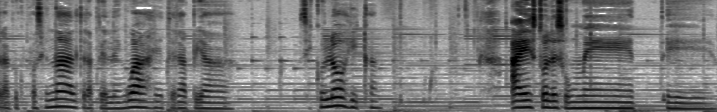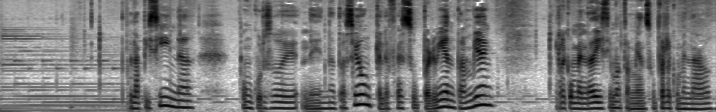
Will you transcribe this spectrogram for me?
terapia ocupacional, terapia del lenguaje, terapia psicológica. A esto le sumé eh, la piscina, un curso de, natación que le fue súper bien también. Recomendadísimo también, súper recomendado.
